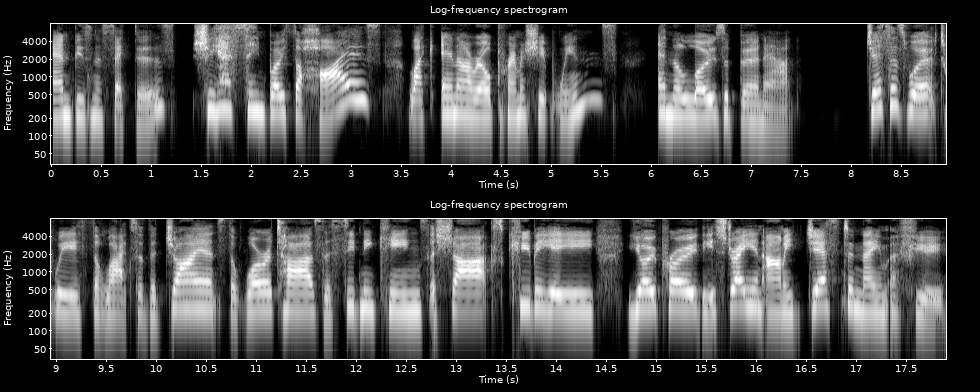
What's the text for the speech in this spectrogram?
and business sectors, she has seen both the highs like NRL premiership wins and the lows of burnout Jess has worked with the likes of the Giants, the Waratahs, the Sydney Kings, the Sharks, QBE, YoPro, the Australian Army, just to name a few.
